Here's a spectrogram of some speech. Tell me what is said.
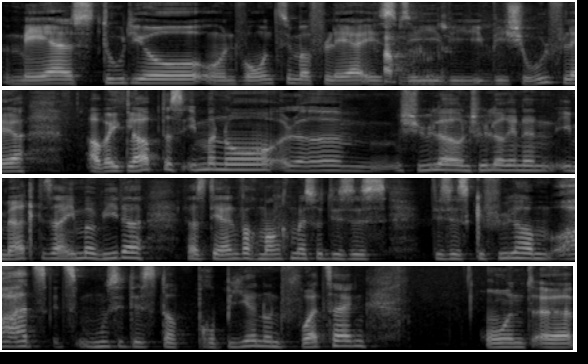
mehr Studio- und Wohnzimmerflair ist wie, wie, wie Schulflair. Aber ich glaube, dass immer noch ähm, Schüler und Schülerinnen, ich merke das auch immer wieder, dass die einfach manchmal so dieses, dieses Gefühl haben, oh, jetzt, jetzt muss ich das da probieren und vorzeigen. Und äh,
